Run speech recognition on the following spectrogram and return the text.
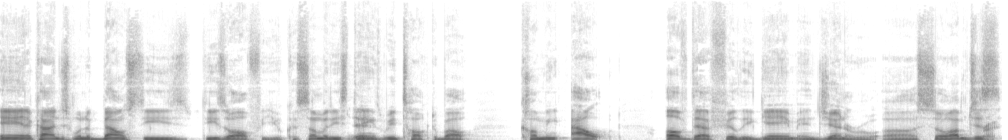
and I kind of just want to bounce these these off of you because some of these Yeah. things we talked about coming out of that Philly game in general. Uh, so I'm just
